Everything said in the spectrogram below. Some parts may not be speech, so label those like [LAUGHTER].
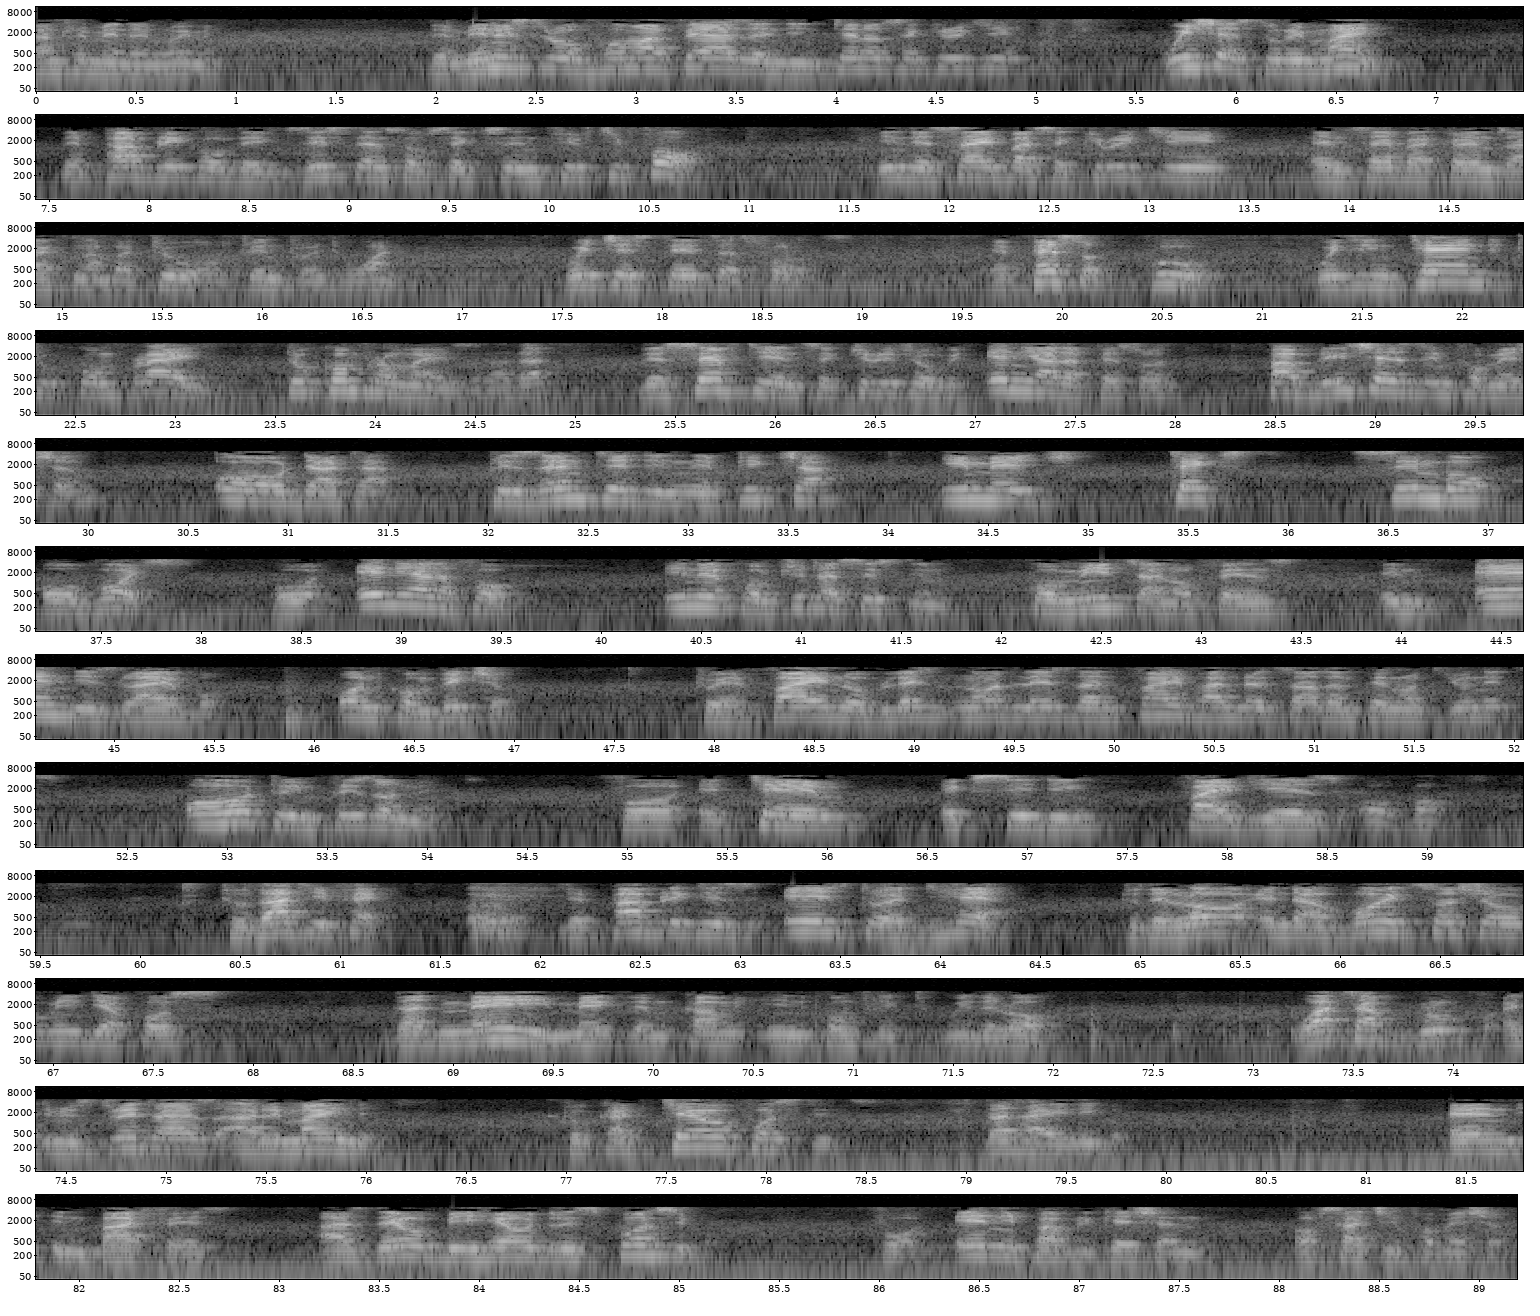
countrymen and women. The Ministry of Home Affairs and Internal Security wishes to remind the public of the existence of Section 54 in the Cyber Security and Cyber Crimes Act number 2 of 2021, which states as follows. A person who, with intent to comply, to compromise rather, the safety and security of any other person, publishes information or data presented in a picture, image, text, symbol, or voice, or any other form in a computer system commits an offense in, and is liable on conviction to a fine of less, not less than 500,000 penalty units or to imprisonment for a term exceeding five years or both. To that effect, [COUGHS] the public is urged to adhere to the law and avoid social media posts that may make them come in conflict with the law. WhatsApp group administrators are reminded to curtail postings that are illegal and in bad faith as they will be held responsible for any publication of such information.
